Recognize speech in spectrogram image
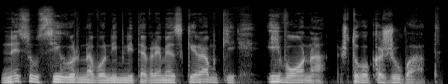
«Не сум сигурна во нивните временски рамки и во она што го кажуваат».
